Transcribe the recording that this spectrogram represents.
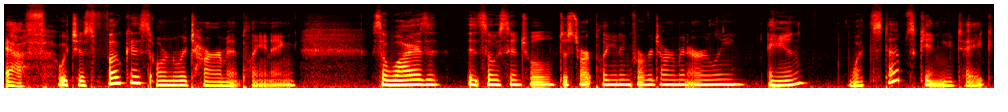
F, which is focus on retirement planning. So, why is it so essential to start planning for retirement early? And what steps can you take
